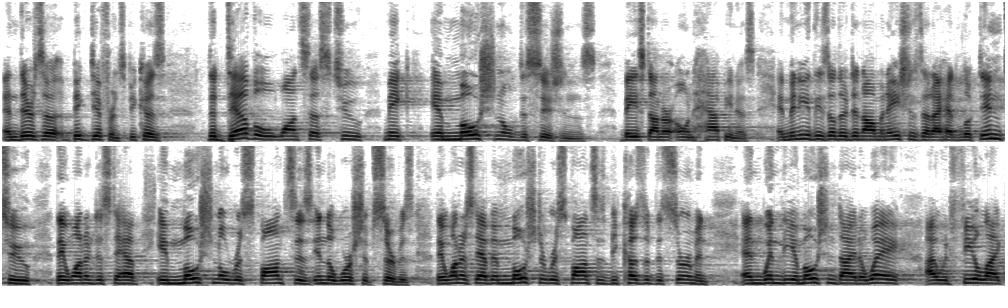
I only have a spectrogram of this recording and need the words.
And there's a big difference because the devil wants us to make emotional decisions based on our own happiness. And many of these other denominations that I had looked into, they wanted us to have emotional responses in the worship service. They wanted us to have emotional responses because of the sermon. And when the emotion died away, I would feel like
